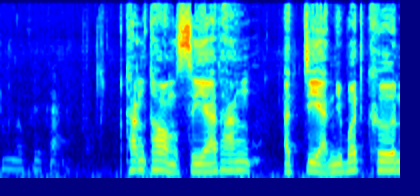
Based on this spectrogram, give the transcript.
มันบ่คือกัน ทั้งท้องเสียทั้งอาเจียนอยู่เบิดคืน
